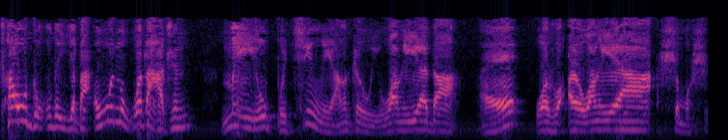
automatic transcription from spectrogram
朝中的一般文武大臣没有不敬仰这位王爷的。哎，我说二王爷啊，什么事？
